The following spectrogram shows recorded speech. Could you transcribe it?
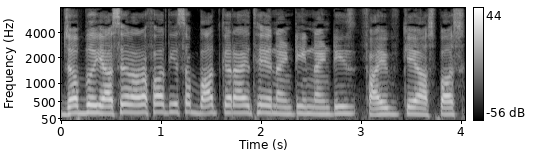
जब यासिर अराफात ये सब बात कराए थे 1995 के आसपास,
